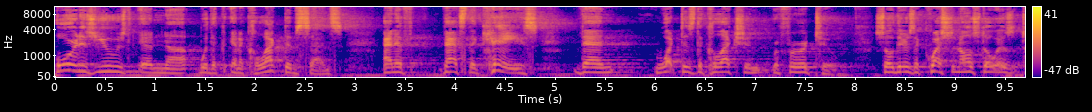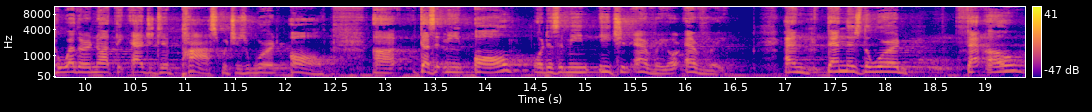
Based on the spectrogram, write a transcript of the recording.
or it is used in, uh, with a, in a collective sense. And if that's the case, then what does the collection refer to? So there's a question also as to whether or not the adjective pas, which is word all, uh, does it mean all or does it mean each and every or every? And then there's the word theo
